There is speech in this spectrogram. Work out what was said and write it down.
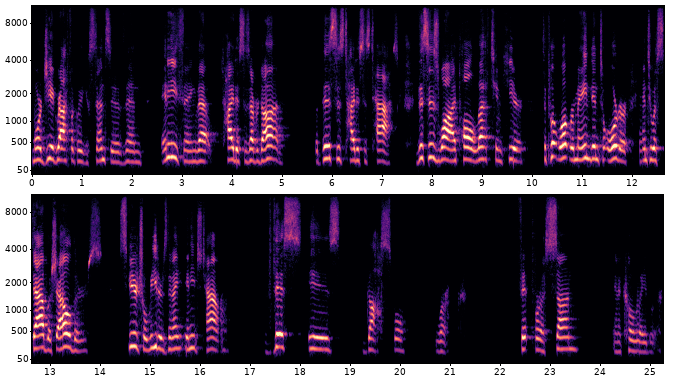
more geographically extensive than anything that Titus has ever done. But this is Titus's task. This is why Paul left him here to put what remained into order and to establish elders spiritual leaders in, in each town. This is gospel work, fit for a son and a co laborer.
